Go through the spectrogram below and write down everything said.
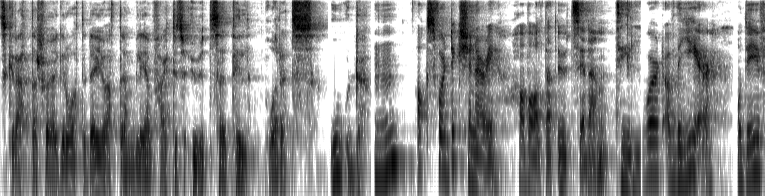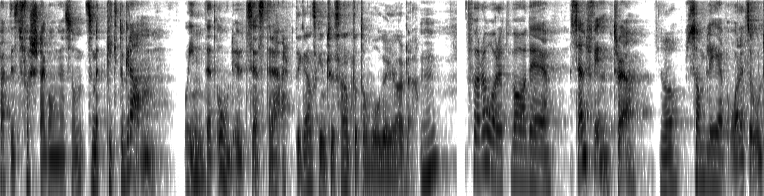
Skrattar så jag gråter, det är ju att den blev faktiskt utsedd till årets ord. Oxford Dictionary har valt att utse den till Word of the Year. Och det är ju faktiskt första gången som, som ett piktogram och inte ett ord utses till det här. Det är ganska intressant att de vågar göra det. Förra året var det selfien, tror jag, Ja, som blev årets ord.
